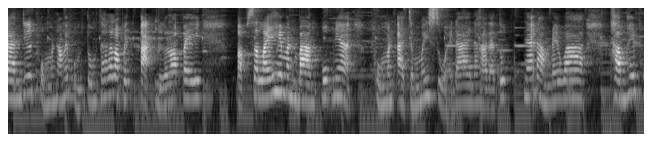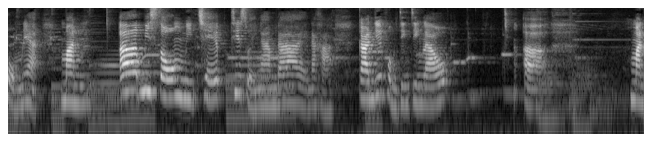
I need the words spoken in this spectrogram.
การยืดผมมันทำให้ผมตรงแต่ถ้าเราไปตัดหรือเราไปปรับสไลด์ให้มันบางปุ๊บเนี่ย ผมมันอาจจะไม่สวยได้นะคะ แต่ตุ๊กแนะนำได้ว่าทำให้ผมเนี่ยมันเออมีทรงมีเชฟที่สวยงามได้นะคะ การยืดผมจริง ๆแล้วเออมัน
